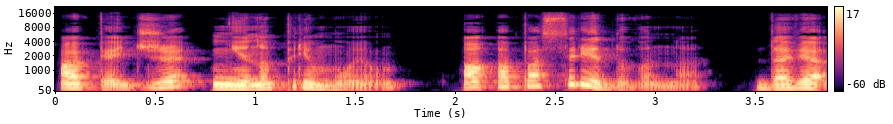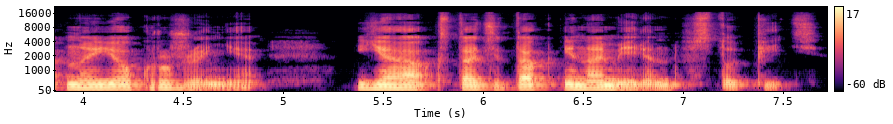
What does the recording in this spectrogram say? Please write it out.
Опять же, не напрямую, а опосредованно давя на ее окружение. Я, кстати, так и намерен вступить.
